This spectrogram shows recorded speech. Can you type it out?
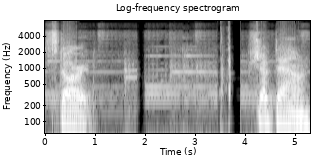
Start. Shut down.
